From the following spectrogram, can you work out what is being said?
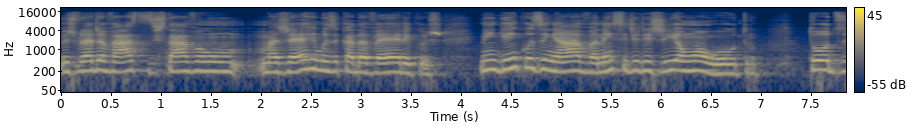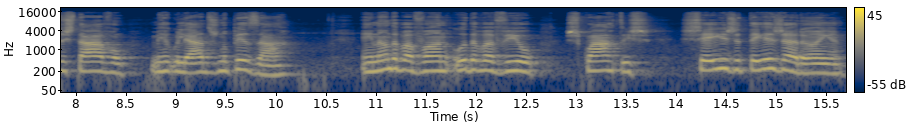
Os Vrajavasis estavam magérrimos e cadavéricos. Ninguém cozinhava nem se dirigia um ao outro. Todos estavam mergulhados no pesar. Em Nanda Bhavan, Uddhava viu os quartos cheios de teias de aranha.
